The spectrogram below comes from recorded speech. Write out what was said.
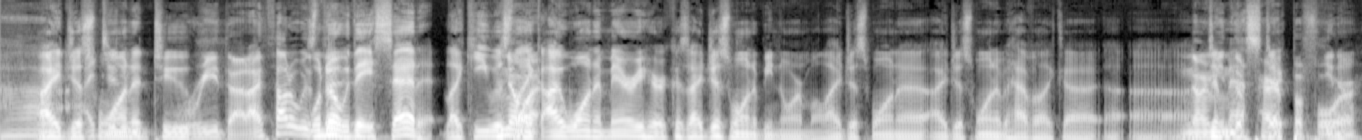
Ah, I just didn't wanted to- read that I thought it was Well, the- no, they said it like he was No, like, I- "I, want to marry her because I just want to be normal. I just want to. I just want to have like a, a, a no, I mean the part you before.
